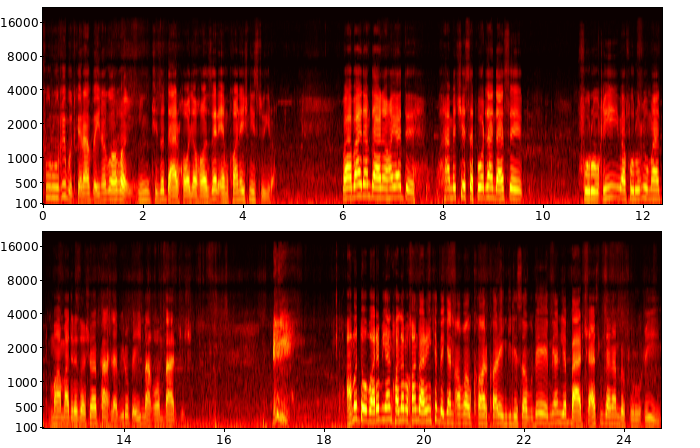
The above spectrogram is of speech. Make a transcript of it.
فروغی بود که رفت به اینا گفت آقا این چیزا در حال حاضر امکانش نیست تو ایران. و بعدم در نهایت همه چی سپردن دست فروغی و فروغی اومد محمد رضا شاه پهلوی رو به این مقام برکشید. اما دوباره میان حالا می‌خوان برای اینکه بگن آقا کار کار انگلیسا بوده میان یه برچسب می‌زنن به فروغی.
